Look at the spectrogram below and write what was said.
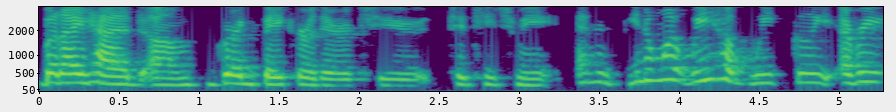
but i had um, greg baker there to to teach me and you know what we have weekly every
